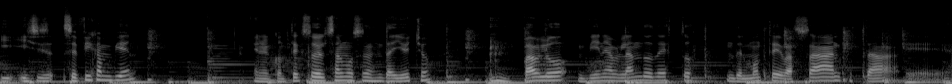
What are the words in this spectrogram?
Y, si se fijan bien, en el contexto del Salmo 68, Pablo viene hablando de estos, del monte de Bazán, que está, eh,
